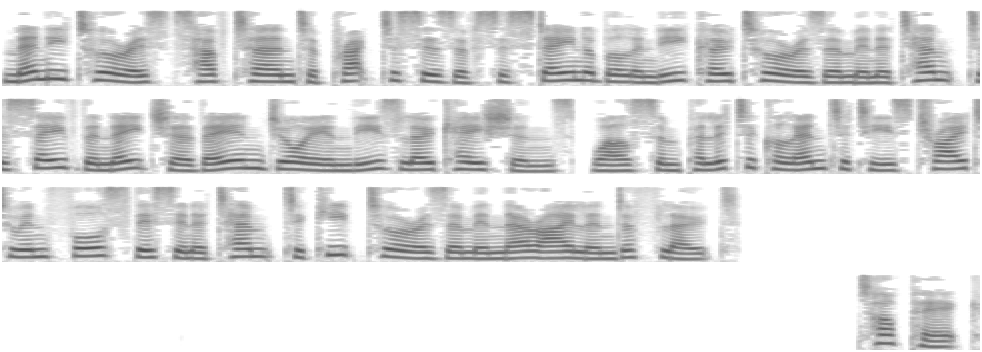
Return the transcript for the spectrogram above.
Many tourists have turned to practices of sustainable and eco-tourism in attempt to save the nature they enjoy in these locations, while some political entities try to enforce this in attempt to keep tourism in their island afloat. Topic:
